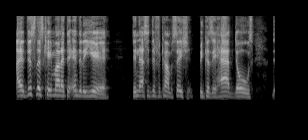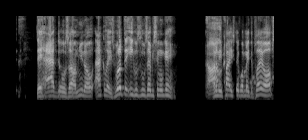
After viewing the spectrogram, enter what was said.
I, this list came out at the end of the year. Then that's a different conversation because they have those, they have those, um, you know, accolades. What if the Eagles lose every single game? I mean, they probably still gonna make the playoffs,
